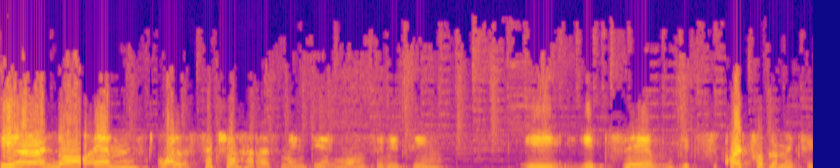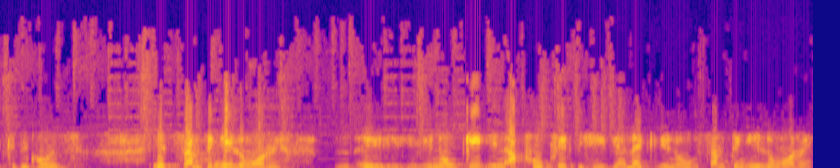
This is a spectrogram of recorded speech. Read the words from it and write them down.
Yeah, no, um, well, sexual harassment eh, mo mosebetsing, eh, it's um, it's quite problematic because it's something e leng gore you know ke inappropriate behavior. Like you know something e leng gore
